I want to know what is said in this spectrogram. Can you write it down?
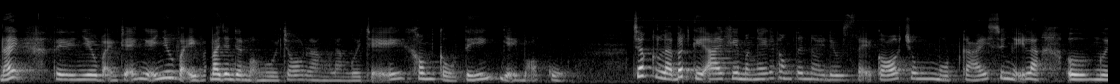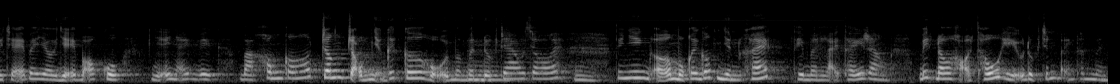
đấy thì nhiều bạn trẻ nghĩ như vậy và dần dần mọi người cho rằng là người trẻ không cầu tiến dễ bỏ cuộc chắc là bất kỳ ai khi mà nghe cái thông tin này đều sẽ có chung một cái suy nghĩ là ừ người trẻ bây giờ dễ bỏ cuộc dễ nhảy việc và không có trân trọng những cái cơ hội mà mình ừ. được trao cho ấy ừ. tuy nhiên ở một cái góc nhìn khác thì mình lại thấy rằng biết đâu họ thấu hiểu được chính bản thân mình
